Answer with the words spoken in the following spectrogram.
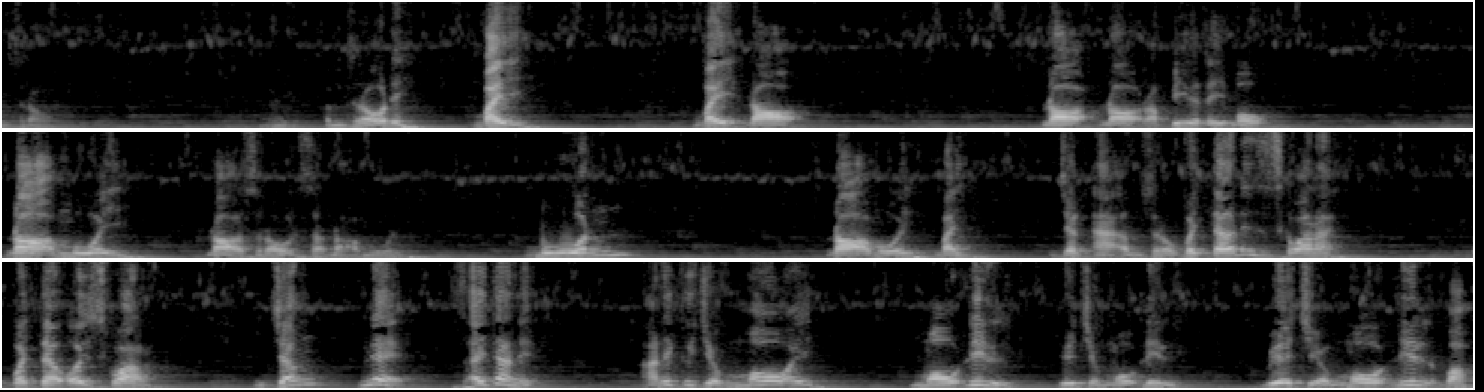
m0 m0 នេះ3 3ដកដកដក12វាទៅបូក ដក1ដក0សដក1 4ដក1 3អញ្ចឹង AM0 vector នេះស្គាល់ហើយ vector អុយស្គាល់អញ្ចឹងនេះស្អីតានេះអានេះគឺជា mo អី model វាជា model វាជា model របស់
